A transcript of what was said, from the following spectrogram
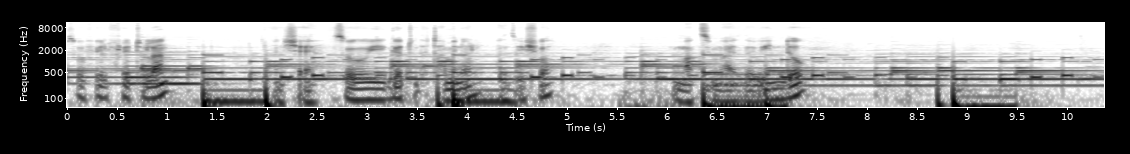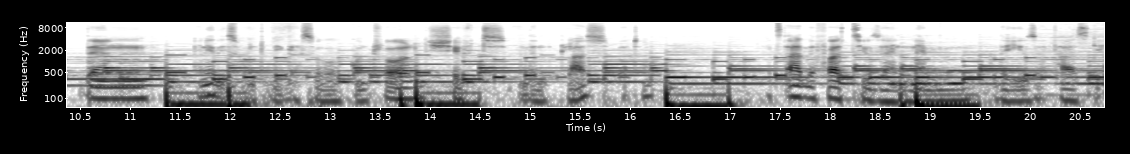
So feel free to learn and share. So we go to the terminal as usual, maximize the window, so Control Shift and then plus button. Let's add the first user and name the user Thursday.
